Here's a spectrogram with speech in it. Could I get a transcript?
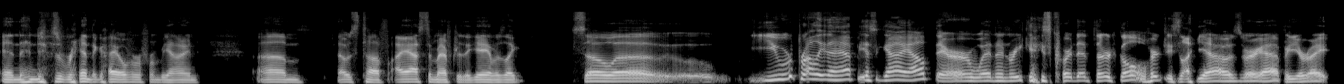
and then just ran the guy over from behind. Um, that was tough. I asked him after the game. I was like, "So, uh, you were probably the happiest guy out there when Enrique scored that third goal." Where he's like, "Yeah, I was very happy. You're right."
